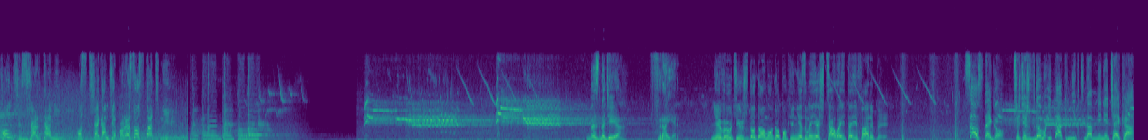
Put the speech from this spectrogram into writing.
Skończ z żartami! Ostrzegam cię po raz ostatni! Beznadzieja. Frajer. Nie wrócisz do domu, dopóki nie zmyjesz całej tej farby. Co z tego? Przecież w domu i tak nikt na mnie nie czeka.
